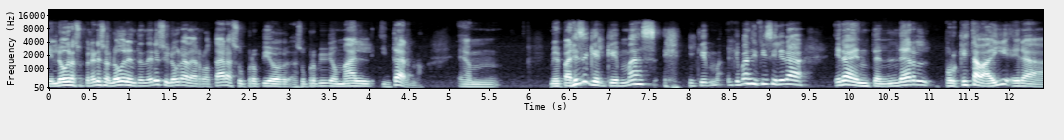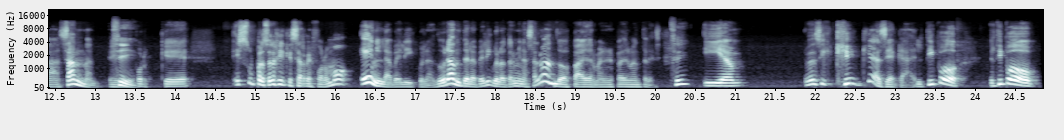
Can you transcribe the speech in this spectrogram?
logra superar eso, logra entender eso y logra derrotar a su propio, a su propio mal interno. Em, me parece que el que más, el que, el que más difícil era, era entender por qué estaba ahí era Sandman. Eh, porque es un personaje que se reformó en la película. Durante la película lo termina salvando Spider-Man en Spider-Man 3. Sí. Y um, ¿qué, ¿qué, hace acá? El tipo, el tipo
